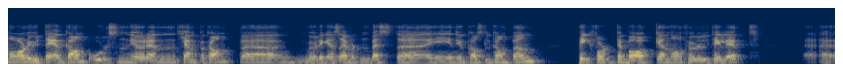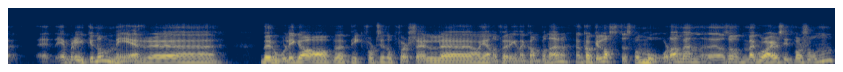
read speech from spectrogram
nå var han ute én kamp. Olsen gjør en kjempekamp. Eh, muligens Everton beste i Newcastle-kampen. Pickford tilbake nå, full tillit. Eh, jeg blir ikke noe mer eh, beroliga av Pickford sin oppførsel eh, og gjennomføring i den kampen her. Han kan ikke lastes for måla, men eh, altså, Maguire-situasjonen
